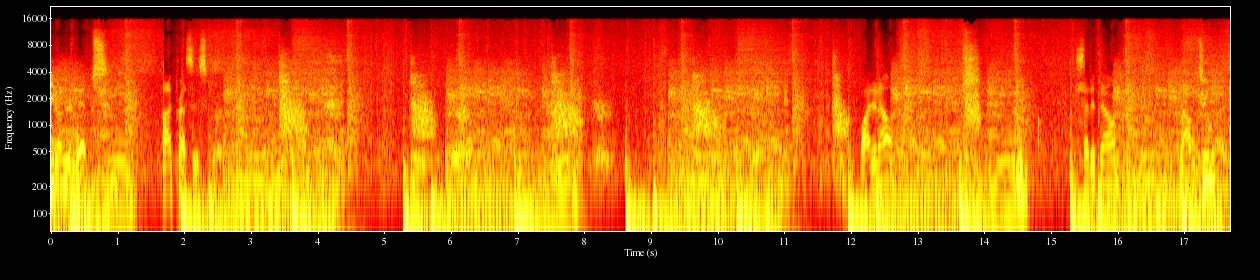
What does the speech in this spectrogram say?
Feet on your hips, five presses. Widen out. Set it down. Round two.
